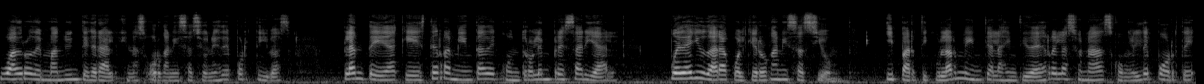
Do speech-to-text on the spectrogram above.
Cuadro de Mando Integral en las Organizaciones Deportivas, plantea que esta herramienta de control empresarial puede ayudar a cualquier organización y particularmente a las entidades relacionadas con el deporte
